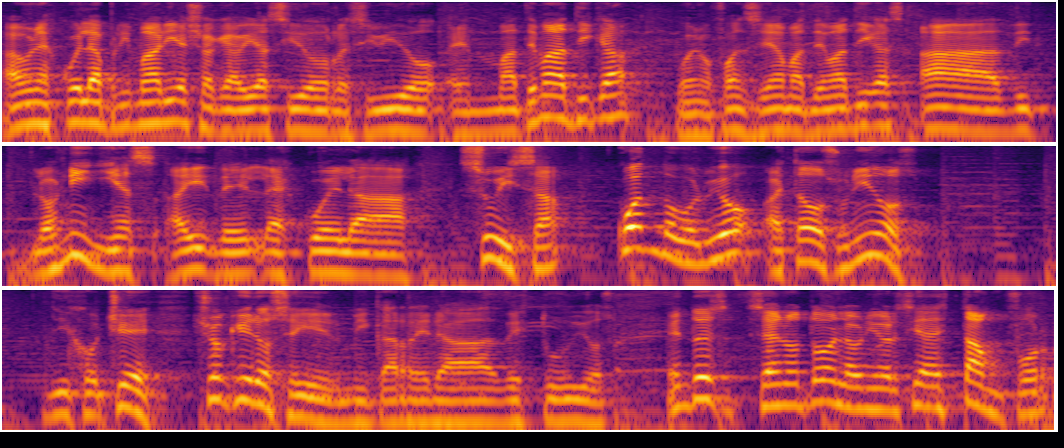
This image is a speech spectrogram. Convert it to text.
a una escuela primaria ya que había sido recibido en matemática, bueno, fue a enseñar matemáticas a los niños ahí de la escuela suiza. Cuando volvió a Estados Unidos, dijo, che, yo quiero seguir mi carrera de estudios. Entonces se anotó en la Universidad de Stanford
